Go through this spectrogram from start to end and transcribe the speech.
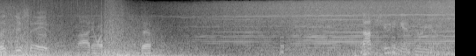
Let's just say Laden what the Stop shooting, Antonio.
